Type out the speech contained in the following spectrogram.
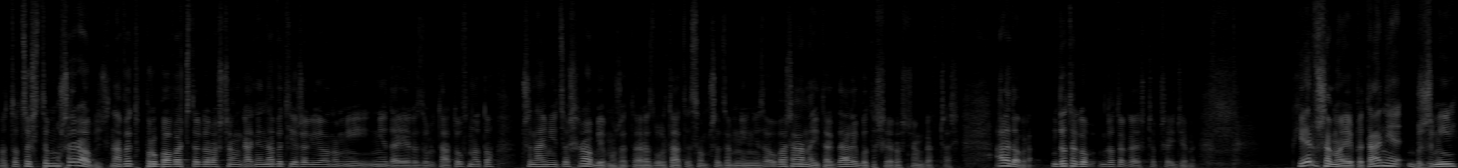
no to coś z tym muszę robić. Nawet próbować tego rozciągania, nawet jeżeli ono mi nie daje rezultatów, no to przynajmniej coś robię. Może te rezultaty są przeze mnie niezauważane i tak dalej, bo to się rozciąga w czasie. Ale dobra, do tego, do tego jeszcze przejdziemy. Pierwsze moje pytanie brzmi,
